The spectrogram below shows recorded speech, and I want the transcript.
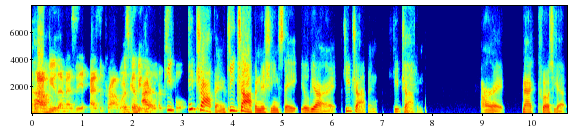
I don't view them as the as the problem. It's going to be the older keep, people. Keep chopping, keep chopping, Michigan State. It'll be all right. Keep chopping, keep chopping. all right, Max, what else you got?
